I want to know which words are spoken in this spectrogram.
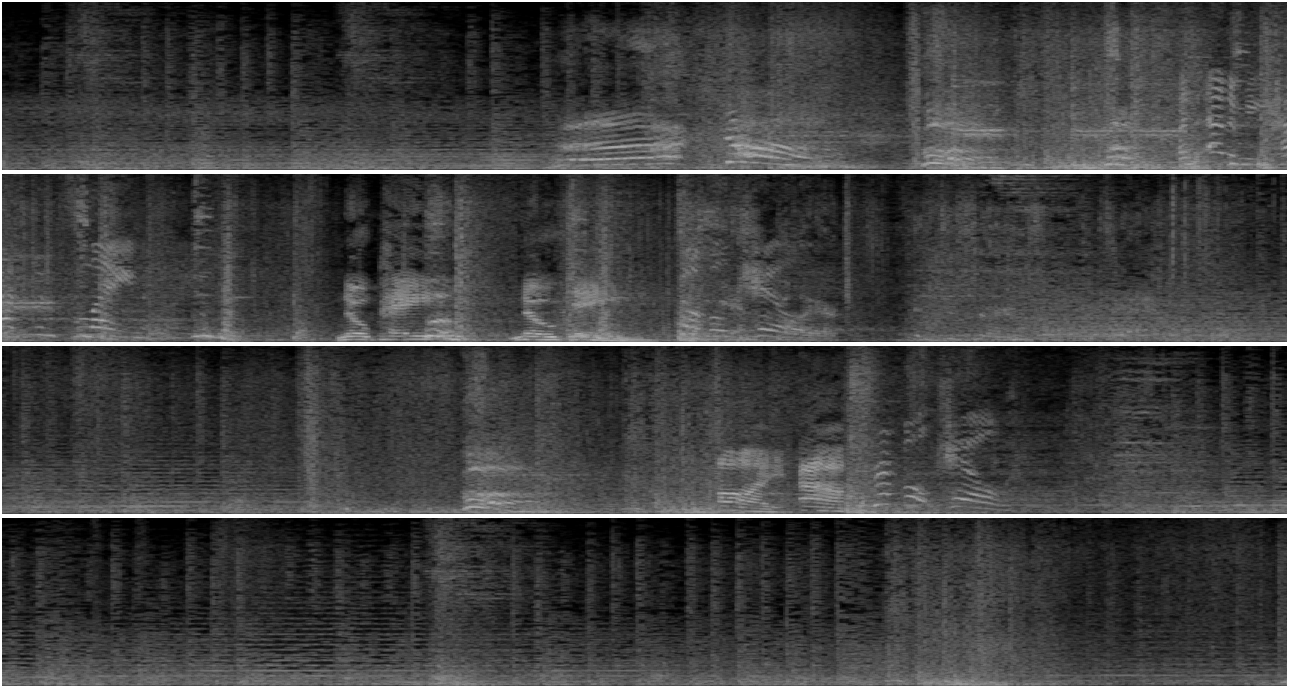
An enemy has been slain! No pain, no gain. I am Triple kill!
